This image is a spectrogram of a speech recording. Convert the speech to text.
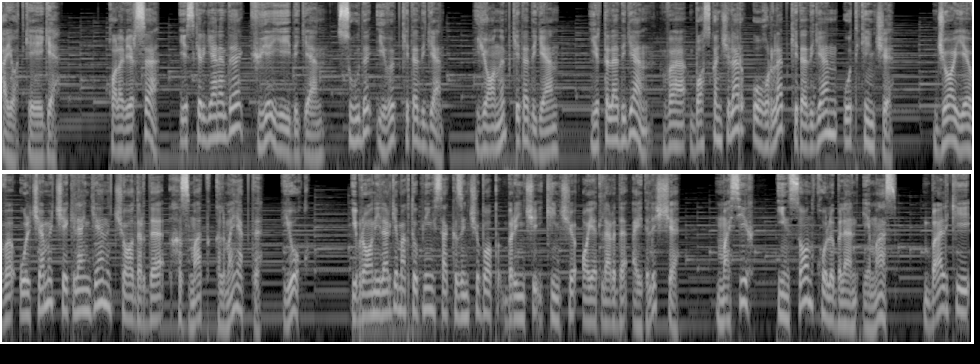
hayotga ega. Qolaversa eskirganida kuya yeydigan suvda ivib ketadigan yonib ketadigan yirtiladigan va bosqinchilar o'g'irlab ketadigan o'tkinchi joyi va o'lchami cheklangan chodirda xizmat qilmayapti. Yo'q. Ibroniylarga maktubning 8 bob 1-2 oyatlarida aytilishicha masih inson qo'li bilan emas balki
